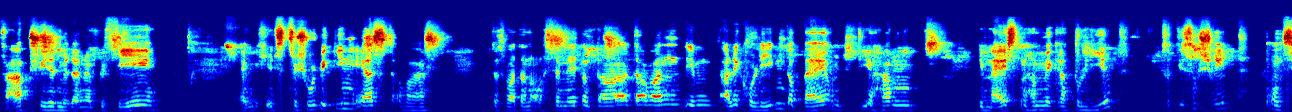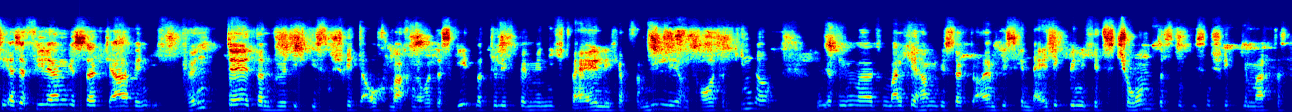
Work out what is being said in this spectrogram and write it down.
verabschiedet mit einem Buffet eigentlich jetzt zu Schulbeginn erst, aber das war dann auch sehr nett. Und da, da waren eben alle Kollegen dabei und die haben, die meisten haben mir gratuliert zu diesem Schritt. Und sehr, sehr viele haben gesagt, ja, wenn ich könnte, dann würde ich diesen Schritt auch machen. Aber das geht natürlich bei mir nicht, weil ich habe Familie und Haus und Kinder. Und auch immer. Also manche haben gesagt, ah, ein bisschen neidig bin ich jetzt schon, dass du diesen Schritt gemacht hast.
